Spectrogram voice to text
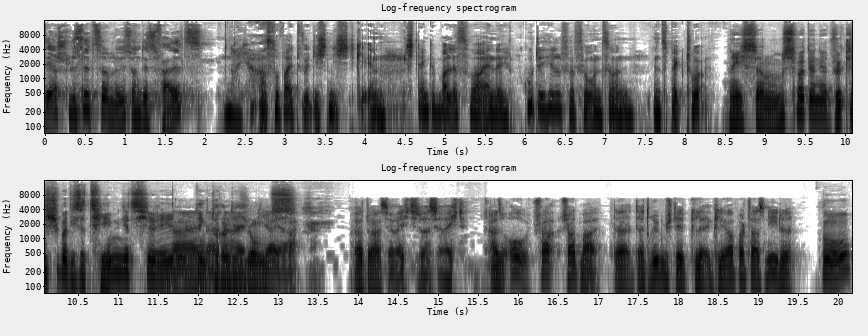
der Schlüssel zur Lösung des Falls? Naja, so weit würde ich nicht gehen. Ich denke mal, es war eine gute Hilfe für unseren Inspektor. Nathan, müssen wir denn jetzt wirklich über diese Themen jetzt hier reden? Nein, Denk nein, doch an nein. die Jungs. Ja, ja, ja. Du hast ja recht, du hast ja recht. Also, oh, scha schaut mal, da, da drüben steht Cle Cleopatras Needle. Wo?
